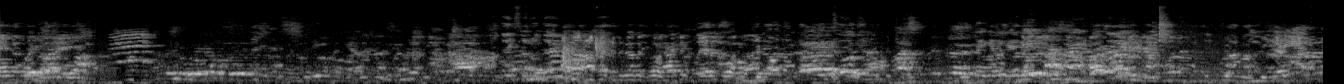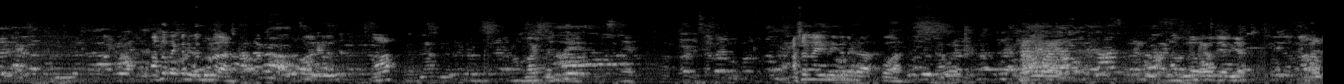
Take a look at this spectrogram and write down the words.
Asal ini kedua. Hah? kuat. Saya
